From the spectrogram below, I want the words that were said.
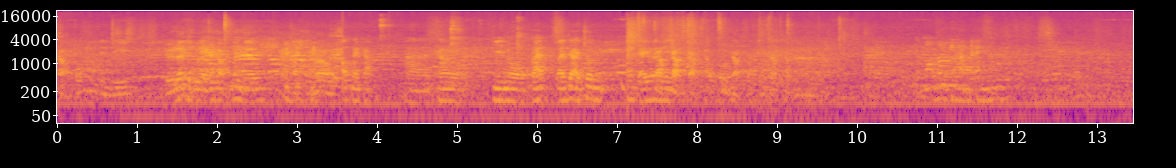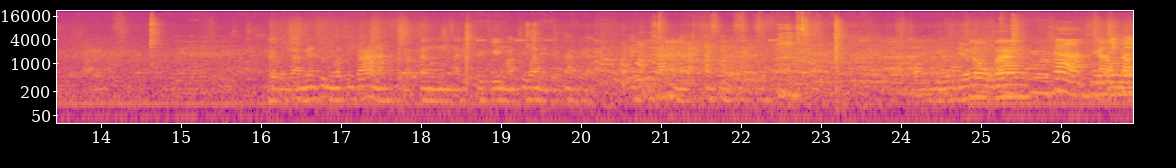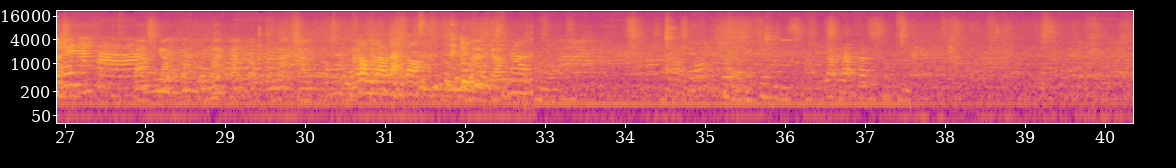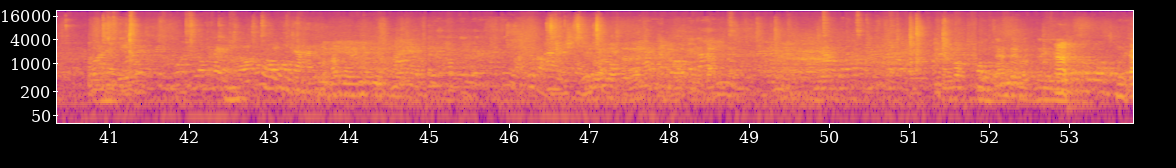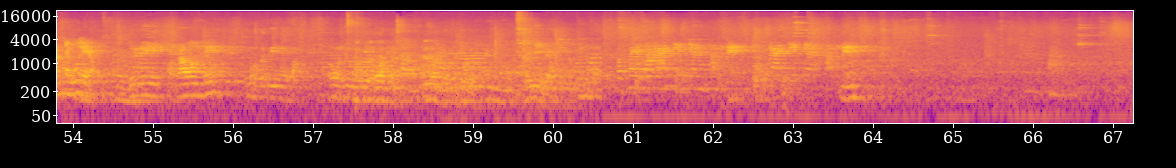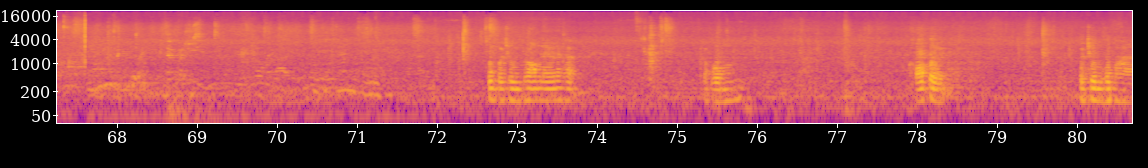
ช่วยเหลืออย่างเดียวนะครับเหมือนเดิมเราออกนะครับอ่าทางพีโนและประชาชนตั้งใจไว้กับที่กับกับกับกับกับกับมองกล้องนี้ก่อนก็ได้ค่ะเกี่ยวกับการเงินทุนวัดสุนทรานะกับทางนายกจีนมาที่วันในเดือนตั้งไปแล้วไอ้ทุกท่านนะเดี๋ยวเดี๋ยวลงมาค่ะยินดีด้วยนะคะ ครับครับขอบคุณมากครับขอบคุณมากครับขอบคุณมากลองเราหลังลองขอบคุณมากครับจานไปแบบเลยอะมึงจำยังไม่เหลวเรานี่ปกติเนี่ย โอ้ยมันมีคนอะไม่มีเลยองค์ประชุมพร้อมแล้วนะครับกับผม ขอเปิด ประชุมสภา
